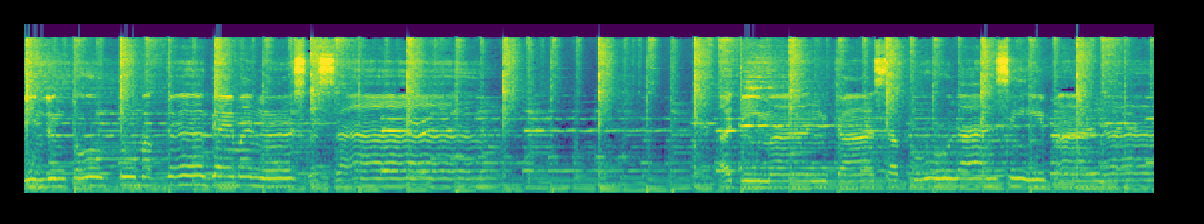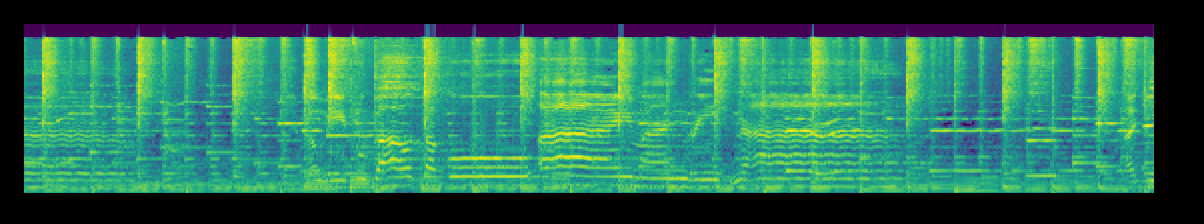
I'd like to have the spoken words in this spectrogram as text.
No dindang tog tumakdagay manas asa Adi man ka sa pulan si Ibana Kami pugaw tako ay manrik na. Adi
